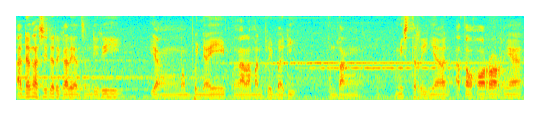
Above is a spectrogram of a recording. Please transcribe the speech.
ada nggak sih dari kalian sendiri yang mempunyai pengalaman pribadi tentang misterinya atau horornya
